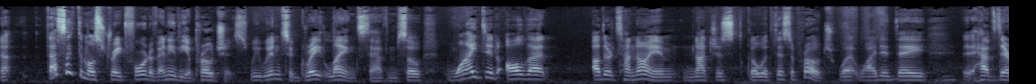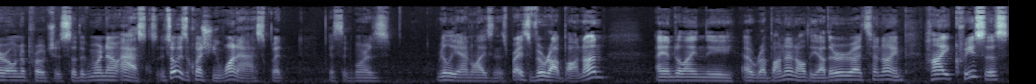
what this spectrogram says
Now that's like the most straightforward of any of the approaches. We went to great lengths to have them. So why did all that other Tanoim not just go with this approach? Why, why, did they have their own approaches? So the Gemara now asks. It's always a question you want to ask, but I guess the Gemara is really analyzing this brisa. V'Rabbanan, I underline the uh, Rabbanan, all the other uh, Tanoim. Hi, Krisus,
